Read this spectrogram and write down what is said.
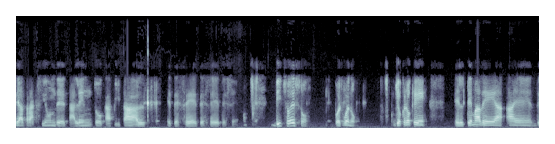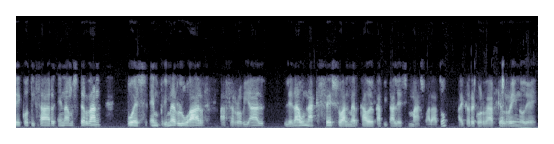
de atracción de talento, capital, etc., etc., etc. Dicho eso, pues bueno, yo creo que el tema de, de cotizar en Ámsterdam, pues en primer lugar a Ferrovial le da un acceso al mercado de capitales más barato. Hay que recordar que el reino de,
